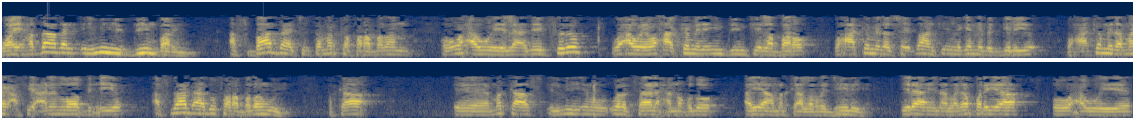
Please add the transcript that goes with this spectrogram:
Waayo haddaadan ilmihii diin barin asbaab baa jirta marka fara badan oo waxa weeye la adeegsado waxa weye waxaa ka mid a in diintii la baro waxaa ka mid a shaydaanka in laga nabadgeliyo waxaa ka mid a magac fiican in loo bixiyo. Asbaab aad u fara badan wey marka markaas ilmihii inuu welad saalixa noqdo ayaa markaa la rajaynaya. Ilaahayna laga baryaa oo waxa weeye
